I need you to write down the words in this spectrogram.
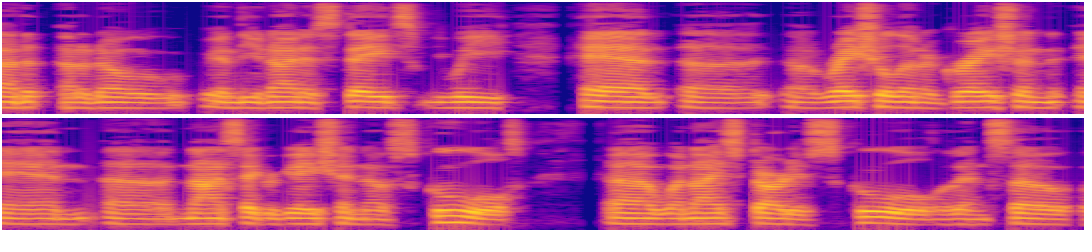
I, I don't know, in the United States, we had uh, uh, racial integration and uh, non-segregation of schools uh, when I started school, and so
